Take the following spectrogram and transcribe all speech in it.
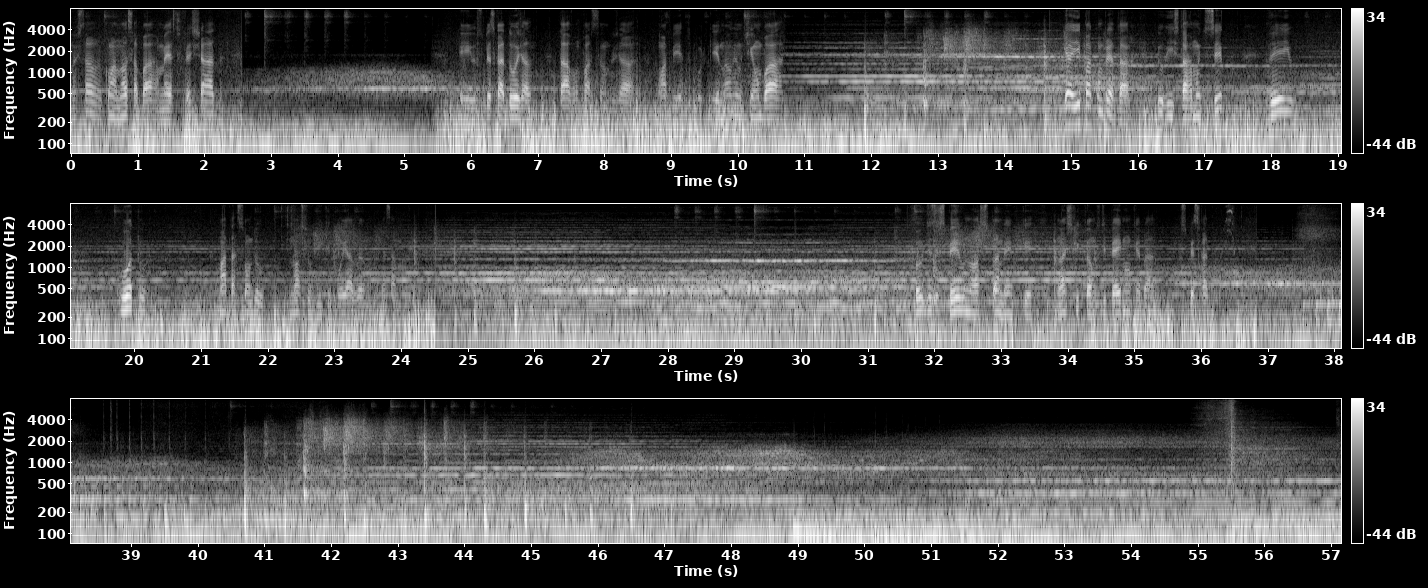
Nós estávamos com a nossa barra mestre fechada. E os pescadores já estavam passando já um aperto porque não, não tinham barra. E aí, para completar, o rio estava muito seco, veio o outro matação do nosso rio, que foi a lama dessa marca. Foi o desespero nosso também, porque nós ficamos de pé e mão quebrada, os pescadores.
